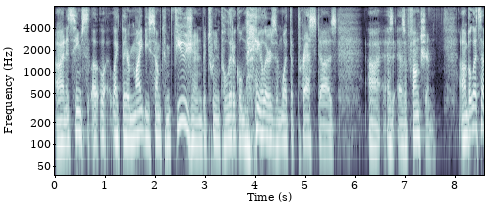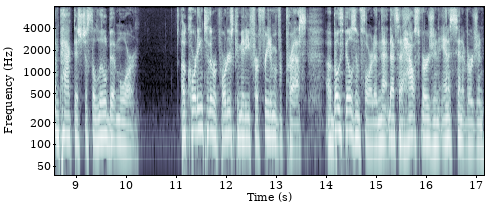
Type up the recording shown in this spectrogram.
Uh, and it seems uh, like there might be some confusion between political mailers and what the press does uh, as, as a function. Um, but let's unpack this just a little bit more. According to the Reporters Committee for Freedom of the Press, uh, both bills in Florida, and that, that's a House version and a Senate version,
